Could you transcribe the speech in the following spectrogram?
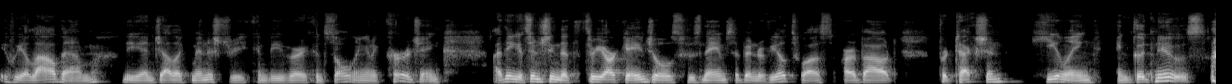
if we allow them, the angelic ministry can be very consoling and encouraging. I think it's interesting that the three archangels whose names have been revealed to us are about protection, healing, and good news.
